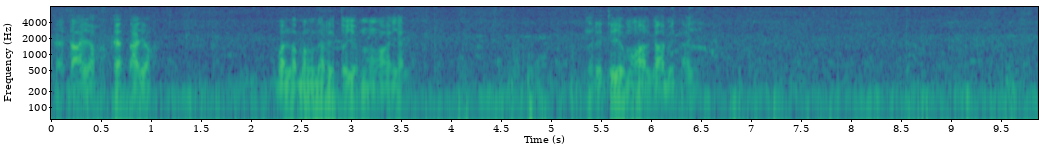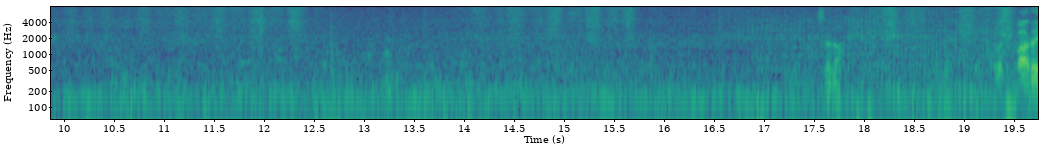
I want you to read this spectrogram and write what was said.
Kaya tayo, kaya tayo. Malamang narito yung mga yan. Narito yung mga gamit ay. Sana. Alas pare.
